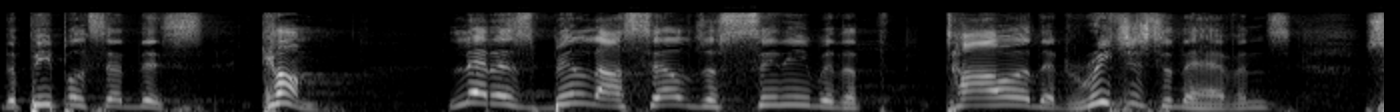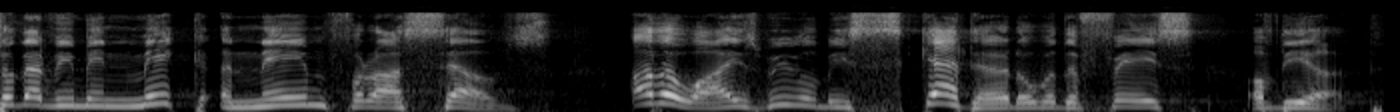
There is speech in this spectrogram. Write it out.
the people said this Come, let us build ourselves a city with a tower that reaches to the heavens, so that we may make a name for ourselves. Otherwise, we will be scattered over the face of the earth.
